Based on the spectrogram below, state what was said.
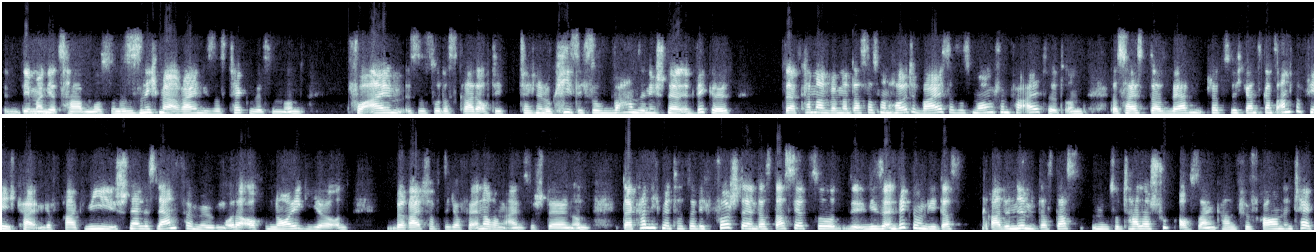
den man mhm. jetzt haben muss. Und es ist nicht mehr rein dieses Tech-Wissen. Und vor allem ist es so, dass gerade auch die Technologie sich so wahnsinnig schnell entwickelt. Da kann man, wenn man das, was man heute weiß, das ist morgen schon veraltet. Und das heißt, da werden plötzlich ganz, ganz andere Fähigkeiten gefragt, wie schnelles Lernvermögen oder auch Neugier und Bereitschaft, sich auf Veränderungen einzustellen. Und da kann ich mir tatsächlich vorstellen, dass das jetzt so, diese Entwicklung, die das gerade nimmt, dass das ein totaler Schub auch sein kann für Frauen in Tech,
